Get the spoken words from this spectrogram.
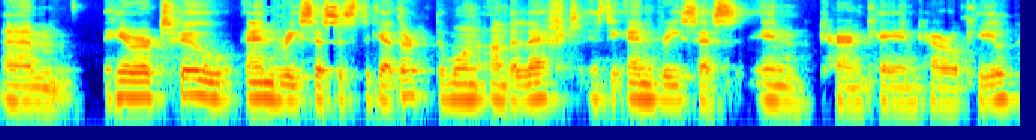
Um, here are two end recesses together. The one on the left is the end recess in Cairn K and Carrowkeel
